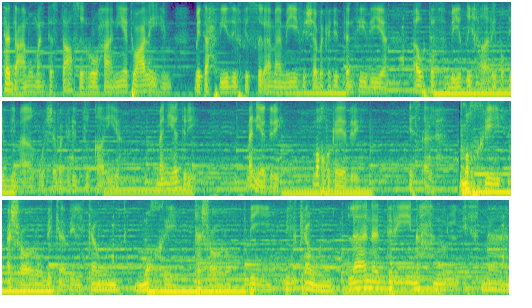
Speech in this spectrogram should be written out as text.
تدعم من تستعصي الروحانية عليهم بتحفيز الفص الأمامي في الشبكة التنفيذية أو تثبيط خارطة الدماغ والشبكة التلقائية. من يدري؟ من يدري؟ مخك يدري. اسأله. مخي أشعر بك بالكون مخي تشعر بي بالكون. لا ندري نحن الإثنان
